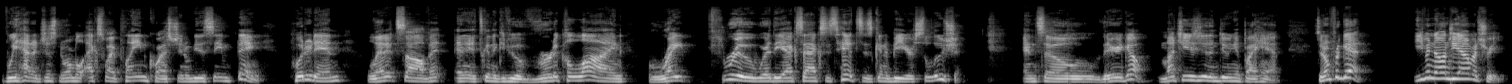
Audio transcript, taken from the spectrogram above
if we had a just normal XY plane question, it would be the same thing. Put it in, let it solve it, and it's going to give you a vertical line right through where the x-axis hits is going to be your solution. And so there you go. Much easier than doing it by hand. So don't forget, even non-geometry,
